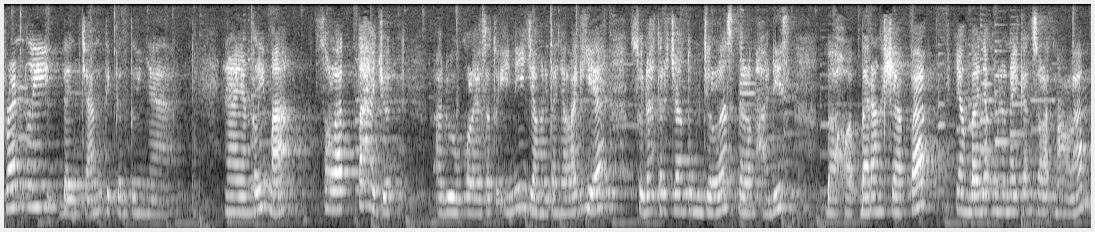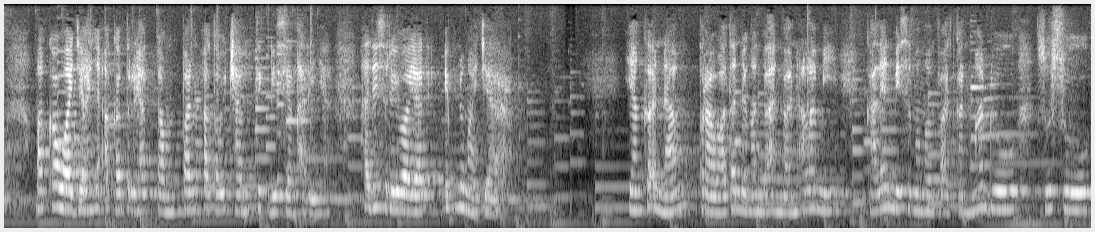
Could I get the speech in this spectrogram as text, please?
friendly dan cantik tentunya. Nah, yang kelima, sholat tahajud. Aduh, kalau yang satu ini jangan ditanya lagi ya. Sudah tercantum jelas dalam hadis bahwa barang siapa yang banyak menunaikan sholat malam, maka wajahnya akan terlihat tampan atau cantik di siang harinya. Hadis riwayat Ibnu Majah. Yang keenam, perawatan dengan bahan-bahan alami. Kalian bisa memanfaatkan madu, susu,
